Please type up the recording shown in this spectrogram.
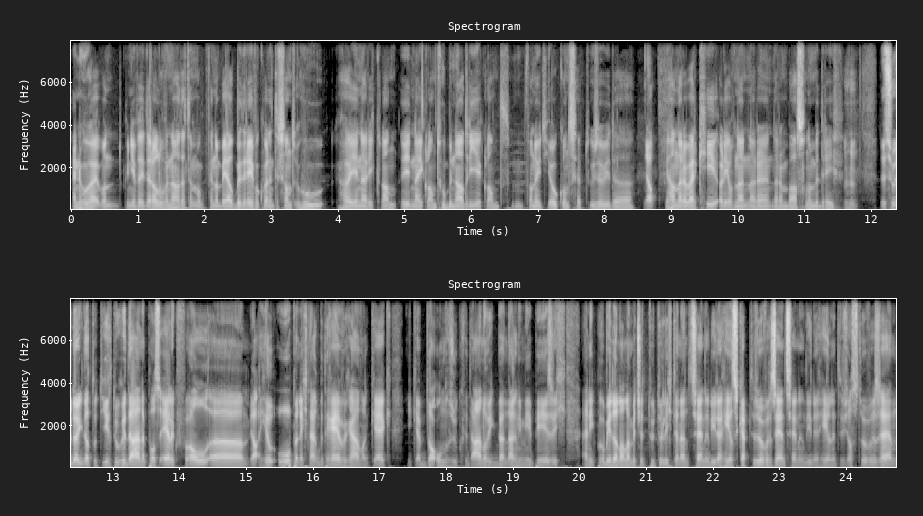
En hoe ga je, want ik weet niet of je daar al over nadenkt, maar ik vind dat bij elk bedrijf ook wel interessant. Hoe ga je naar je, klant, eh, naar je klant? Hoe benader je je klant vanuit jouw concept? Hoe zou je dat... Ja. Je gaat naar een werkgever of naar, naar, een, naar een baas van een bedrijf. Mhm. Dus hoe dat ik dat tot hiertoe gedaan heb, was eigenlijk vooral uh, ja, heel open, echt naar bedrijven gaan van kijk, ik heb dat onderzoek gedaan of ik ben daar nu mee bezig. En ik probeer dat dan een beetje toe te lichten. En het zijn er die daar heel sceptisch over zijn, het zijn er die er heel enthousiast over zijn.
